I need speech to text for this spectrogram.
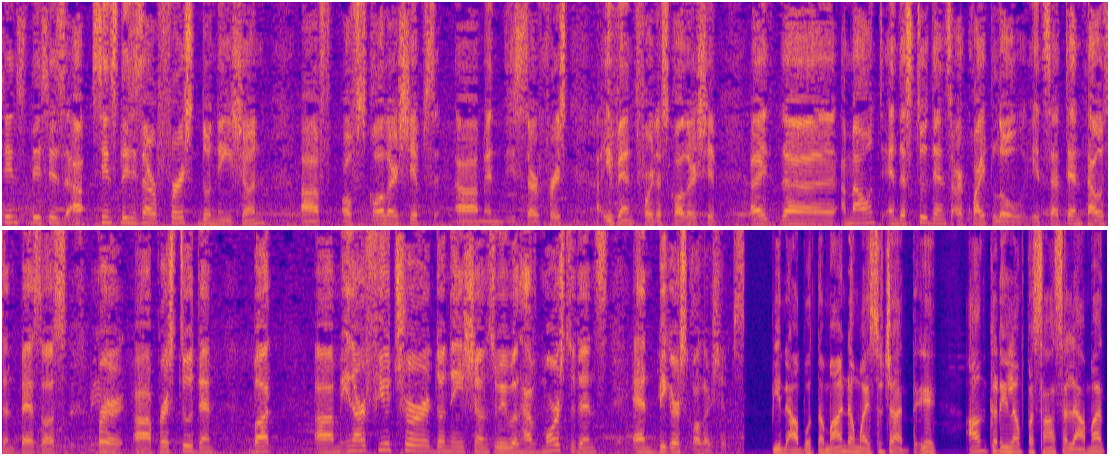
Since this is uh, since this is our first donation uh, of scholarships um, and this is our first uh, event for the scholarship, uh, the amount and the students are quite low. It's uh, 10,000 pesos per uh, per student, but um, in our future donations, we will have more students and bigger scholarships. Pinaabot naman ng mga estudyante ang kanilang pasasalamat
